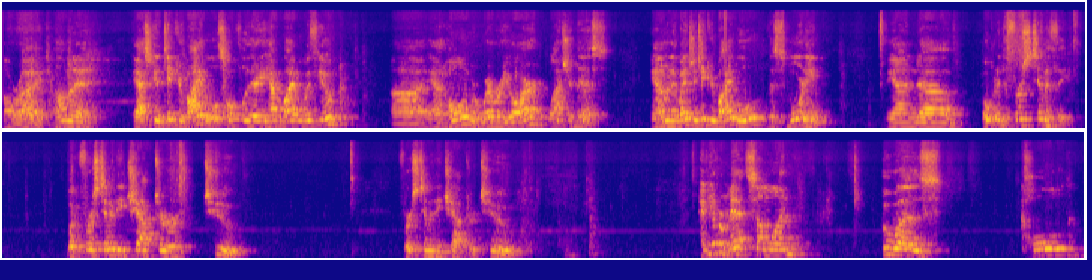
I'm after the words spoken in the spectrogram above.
All right, I'm going to ask you to take your Bibles. Hopefully, there you have a Bible with you uh, at home or wherever you are watching this. And I'm going to invite you to take your Bible this morning and uh, open it to First Timothy. Book of First Timothy, chapter 2. First Timothy, chapter 2. Have you ever met someone who was cold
